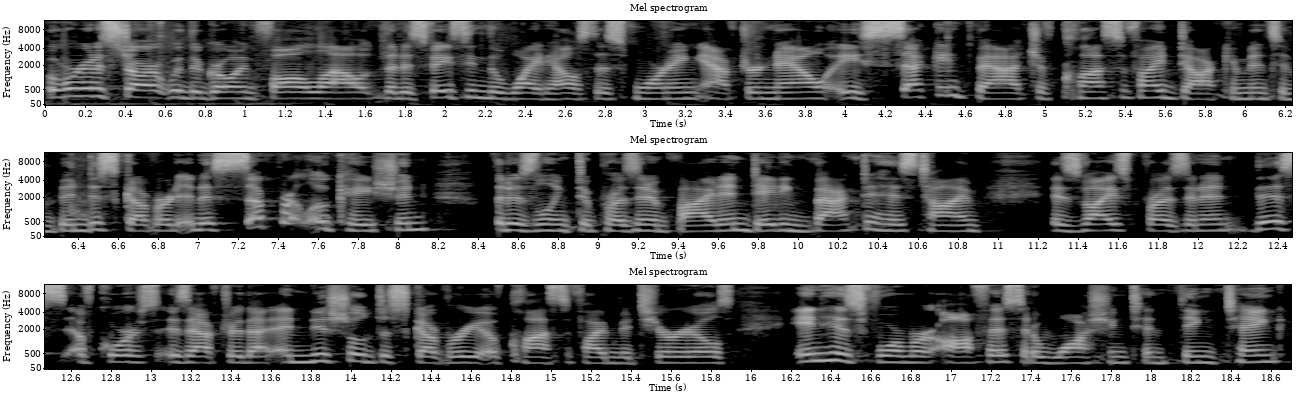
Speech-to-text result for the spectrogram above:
But we're going to start with the growing fallout that is facing the White House this morning after now a second batch of classified documents have been discovered in a separate location that is linked to President Biden, dating back to his time as vice president. This, of course, is after that initial discovery of classified materials in his former office at a Washington think tank.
